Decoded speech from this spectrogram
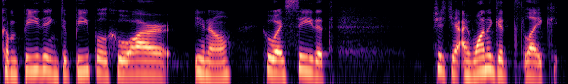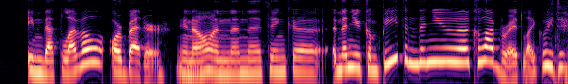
competing to people who are, you know, who I see that shit. Yeah, I want to get like in that level or better, you know. And then I think, uh, and then you compete, and then you uh, collaborate like we do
